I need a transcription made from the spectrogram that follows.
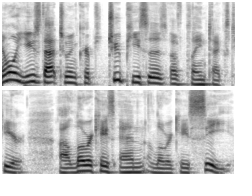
and we'll use that to encrypt two pieces of plain text here, uh, lowercase n, lowercase c.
